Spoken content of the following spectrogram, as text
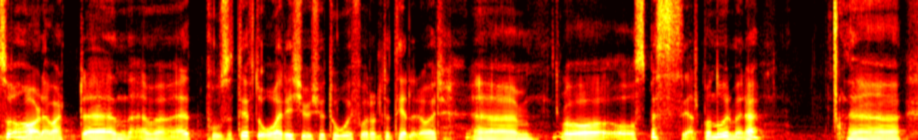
så har det vært en, et positivt år i 2022 i forhold til tidligere år. Eh, og, og spesielt på Nordmøre. Eh,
